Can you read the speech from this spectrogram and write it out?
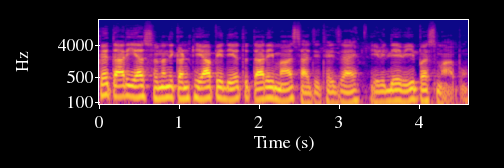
કે, તારી આ સોનાની કંઠી આપી દે તો તારી માં સાજી થઈ જાય. એવી દેવી ભસ્મ આપું.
